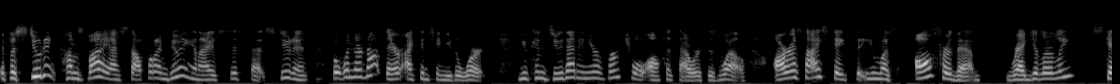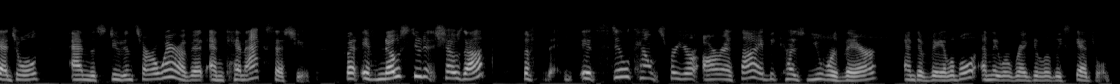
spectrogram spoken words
If a student comes by, I stop what I'm doing and I assist that student. But when they're not there, I continue to work. You can do that in your virtual office hours as well. RSI states that you must offer them regularly, scheduled, and the students are aware of it and can access you. But if no student shows up, the, it still counts for your RSI because you were there and available and they were regularly scheduled.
